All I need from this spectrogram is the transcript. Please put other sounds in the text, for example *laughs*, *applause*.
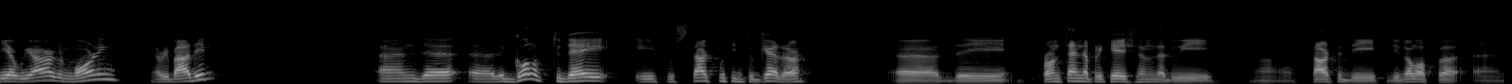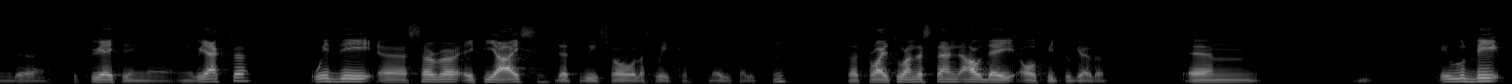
here we are. Good morning, everybody. And uh, uh, the goal of today is to start putting together uh, the front-end application that we uh, started the, to develop uh, and uh, to create in, in React with the server APIs that we saw last week, basically. Hmm? So try to understand how they all fit together. Um, it will be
